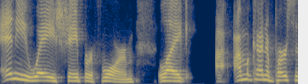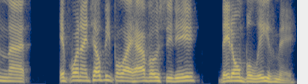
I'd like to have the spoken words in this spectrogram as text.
any way, shape, or form. Like I, I'm a kind of person that if when I tell people I have OCD, they don't believe me.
